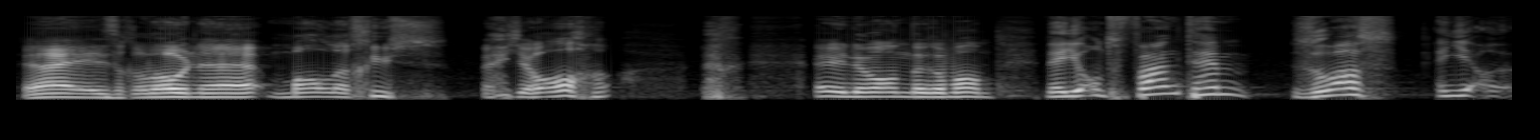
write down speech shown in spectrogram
hij is gewoon uh, malle Guus, weet je wel, een of andere man. Nee, je ontvangt hem zoals, en je,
